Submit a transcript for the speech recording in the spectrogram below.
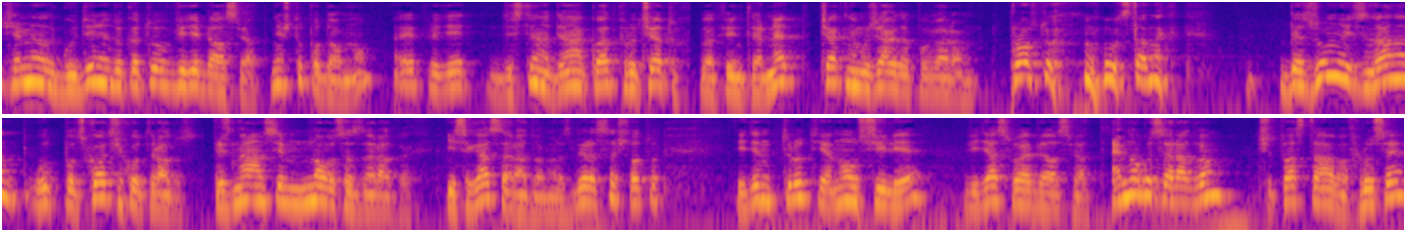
ще минат години, докато види бял свят. Нищо подобно. Е, преди 10 на дена, когато прочетох в интернет, чак не можах да повярвам. Просто останах безумно изненадан, подскочих от радост. Признавам се, много се зарадвах. И сега се радвам, разбира се, защото един труд и едно усилие видя своя бял свят. Е, много се радвам, че това става в Русе,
